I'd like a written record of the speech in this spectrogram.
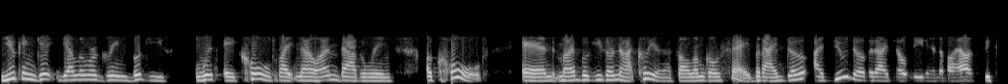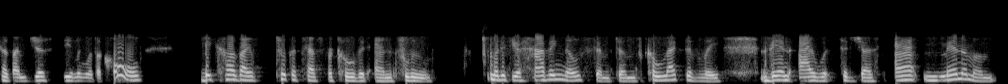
You can get yellow or green boogies with a cold. Right now, I'm battling a cold. And my boogies are not clear. That's all I'm going to say. But I do, I do know that I don't need antibiotics because I'm just dealing with a cold because I took a test for COVID and flu. But if you're having those symptoms collectively, then I would suggest at minimum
